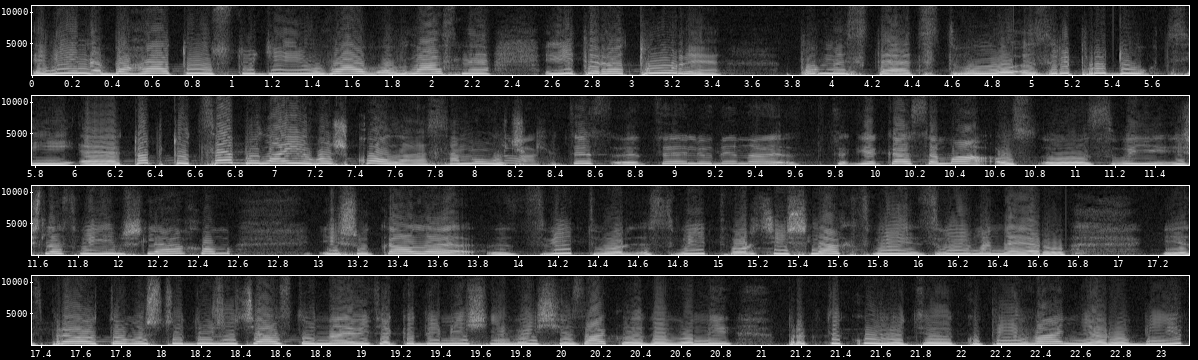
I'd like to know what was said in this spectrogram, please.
він багато студіював власне літератури по мистецтву, з репродукцій. Е, тобто це була його школа самоучки. Так, це, це людина, яка сама е, свої, йшла своїм шляхом і шукала е, свій, твор, свій творчий шлях, свій, свою манеру. І справа в тому, що дуже часто навіть академічні вищі заклади вони практикують е, копіювання робіт.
